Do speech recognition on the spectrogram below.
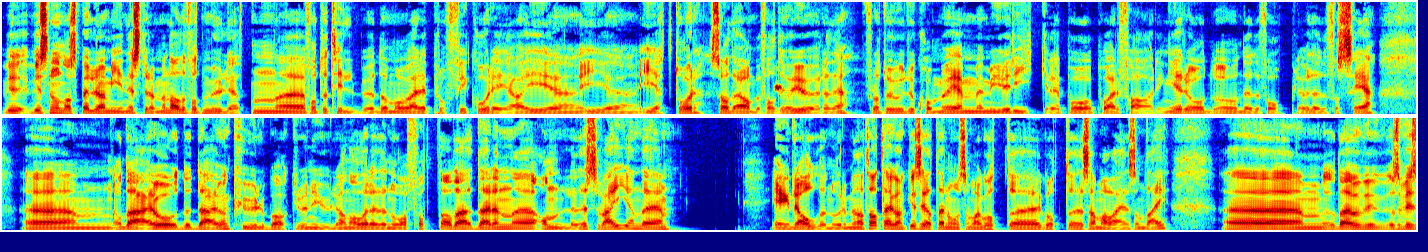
hvis noen av spillerne mine i Strømmen hadde fått muligheten, uh, fått et tilbud om å være proff i Korea i, uh, i, uh, i, ett år, så hadde jeg anbefalt dem å gjøre det. For du, du kommer jo hjem mye rikere på, på erfaringer og, og, det du får oppleve, det du får se. Um, og det er, jo, det, er, jo, en kul bakgrunn Julian allerede nå har fått. Det, er, det er en annerledes vei enn det egentlig alle nordmenn har tatt. Jeg kan ikke si at det er noen som har gått, gått samme veien som deg. Uh, jo, altså hvis,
